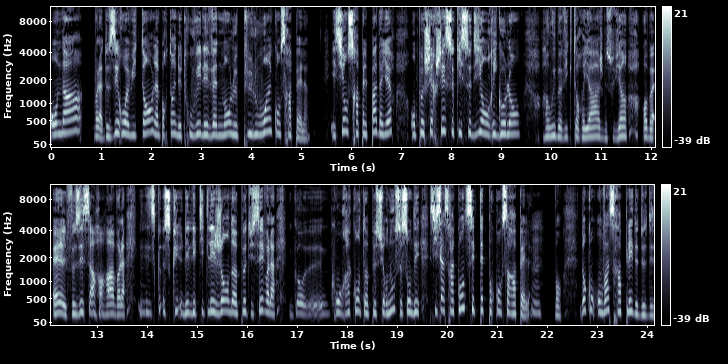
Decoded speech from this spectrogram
On a voilà, de 0 à 8 ans, l'important est de trouver l'événement le plus loin qu'on se rappelle. Et si on se rappelle pas d'ailleurs, on peut chercher ce qui se dit en rigolant. Ah oui, bah Victoria, je me souviens. Oh bah elle, elle faisait ça. Ah, voilà. Ce que, ce que les, petites légendes un peu, tu sais, voilà, euh, qu'on raconte un peu sur nous, ce sont des. Si ça se raconte, c'est peut-être pour qu'on s'en rappelle. Mm. Bon, donc on, va se rappeler de, de, de,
